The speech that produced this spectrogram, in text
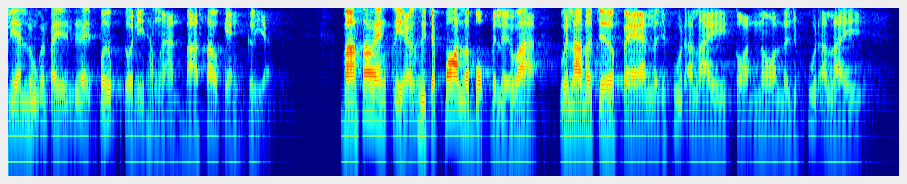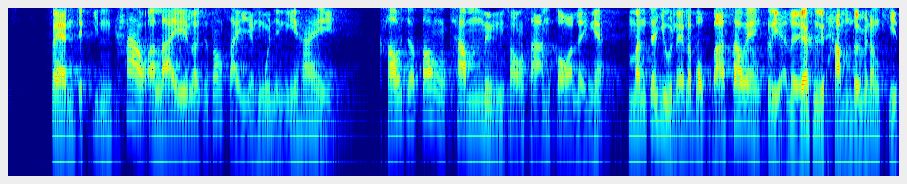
เรียนรู้กันไปเรื่อยๆปุ๊บตัวนี้ทำงานบาเซลแกงเกลียบาเซลแกงเกลียก็คือจะป้อนระบบไปเลยว่า เวลาเราเจอแฟนเราจะพูดอะไรก่อนนอนเราจะพูดอะไร แฟนจะกินข้าวอะไร เราจะต้องใส่อย่างงู้นอย่างนี้ให้เขาจะต้องทำหนึ่งสองสามก่อนอะไรเงี้ยมันจะอยู่ในระบบบาเซลแองเกลียเลยก็คือทำโดยไม่ต้องคิด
